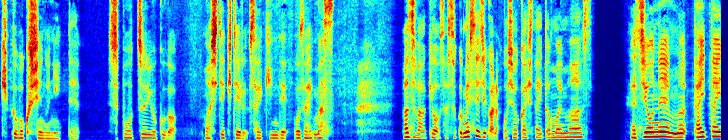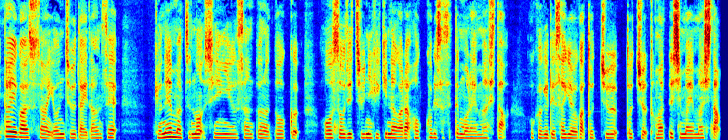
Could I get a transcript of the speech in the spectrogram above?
キックボクシングに行ってスポーツ欲が増してきてる最近でございます。まずは今日早速メッセージからご紹介したいと思います。ラジオネーム、タイタイタイガースさん40代男性。去年末の親友さんとのトーク、大掃除中に聞きながらほっこりさせてもらいました。おかげで作業が途中、途中止まってしまいました。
